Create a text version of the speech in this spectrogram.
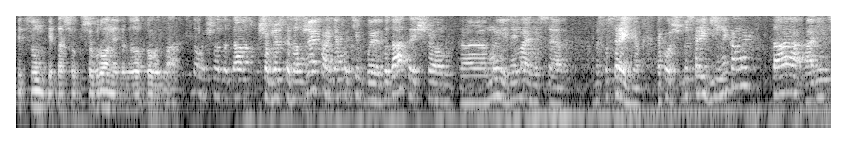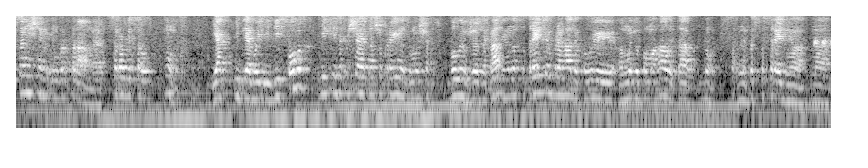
підсумки та шев- шеврони та додатковий захист. Того, що додав, що вже сказав Жека, я хотів би додати, що е, ми займаємося безпосередньо також безперебійниками та е, сонячними інверторами. Це робиться ну, як і для військових, які захищають нашу країну, тому що були вже закази 93-ї бригади, коли ми допомагали та ну, безпосередньо на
